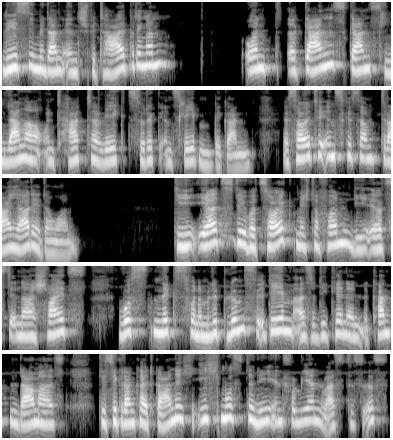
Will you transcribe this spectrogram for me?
ließ sie mich dann ins Spital bringen und ein ganz, ganz langer und harter Weg zurück ins Leben begann. Es sollte insgesamt drei Jahre dauern. Die Ärzte überzeugt mich davon, die Ärzte in der Schweiz wussten nichts von einem Lymphödem, also die kennen, kannten damals diese Krankheit gar nicht. Ich musste die informieren, was das ist.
